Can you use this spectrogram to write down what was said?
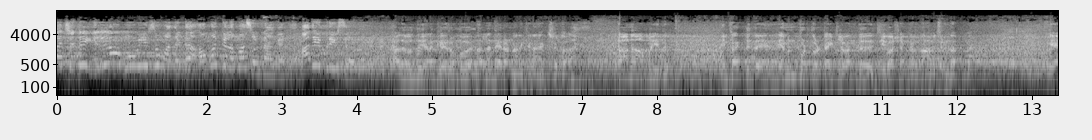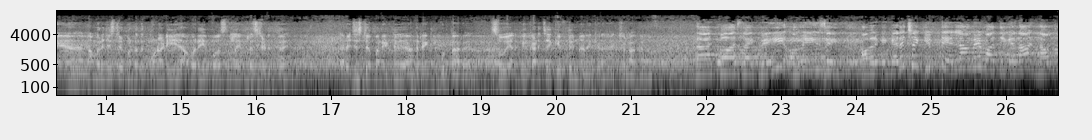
வச்சுட்டு எல்லா மூவிஸும் வந்துட்டு அமக்கலமா சொல்றாங்க. அது எப்படி சார் அது வந்து எனக்கு ரொம்ப நல்ல நேரம்னு நினைக்கிறேன் ஆக்சுவலாக தானாக அமையுது. இன்ஃபேக்ட் இந்த எமன் படத்தோட டைட்டில் வந்து ஜீவா சங்கர் தான் வச்சுருந்தாப்புல. நம்ம ரெஜிஸ்டர் பண்ணுறதுக்கு முன்னாடியே அவரே பர்சனலாக இன்ட்ரெஸ்ட் எடுத்து ரெஜிஸ்டர் பண்ணிவிட்டு அந்த டைட்டில் கொடுத்தாரு. ஸோ எனக்கு கிடைச்ச கிஃப்ட்டுன்னு நினைக்கிறேன் ஆக்சுவலாக அதெல்லாம். That was like very amazing அவருக்கு கிடைச்ச கிஃப்ட் எல்லாமே பார்த்தீங்கன்னா நம்ம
